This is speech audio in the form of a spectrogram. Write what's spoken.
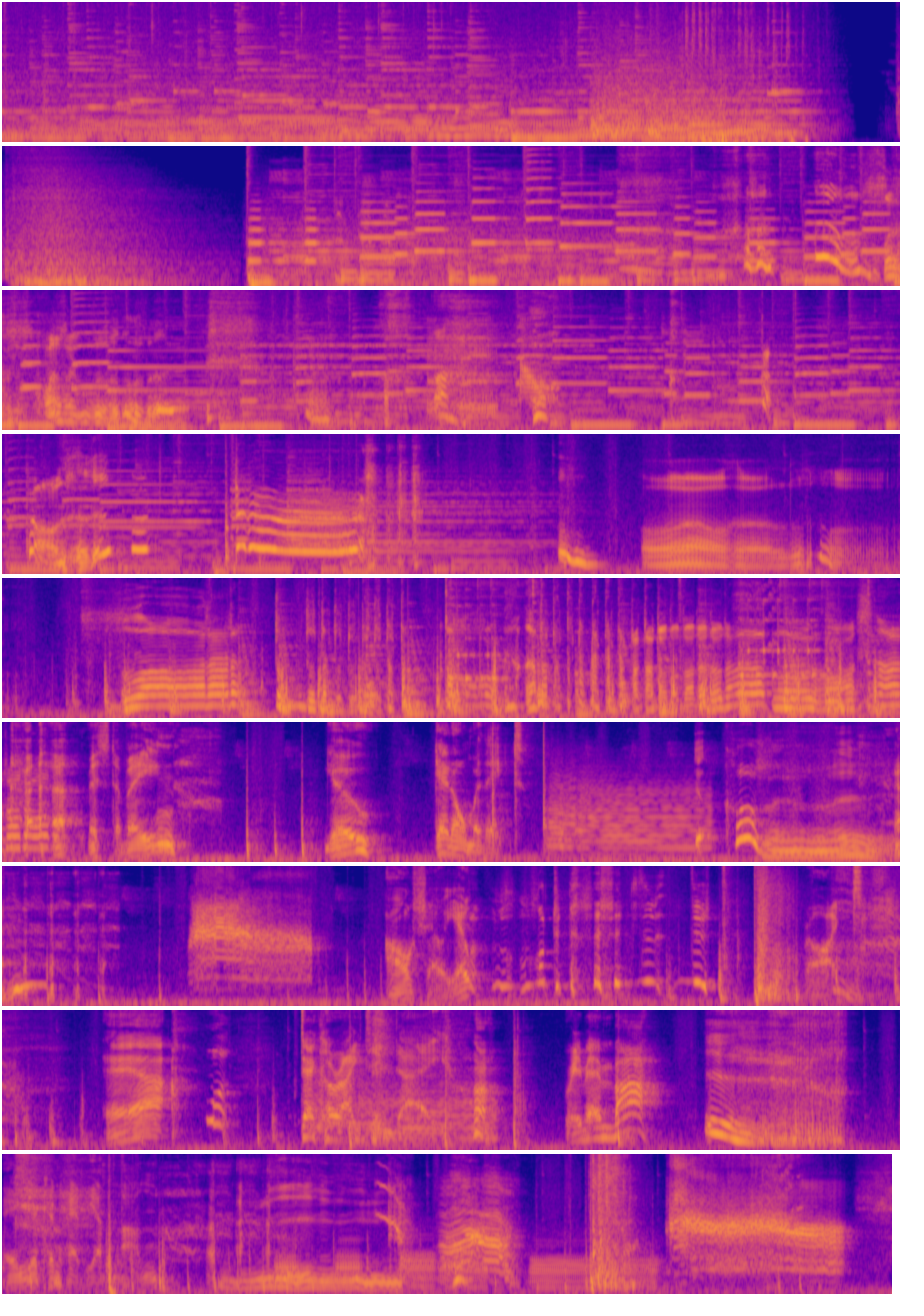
Uh, Mr. Bean. You, get on with it. I'll show you. Right. Yeah. What? Decorating day. Huh. Remember? then you can have your fun.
